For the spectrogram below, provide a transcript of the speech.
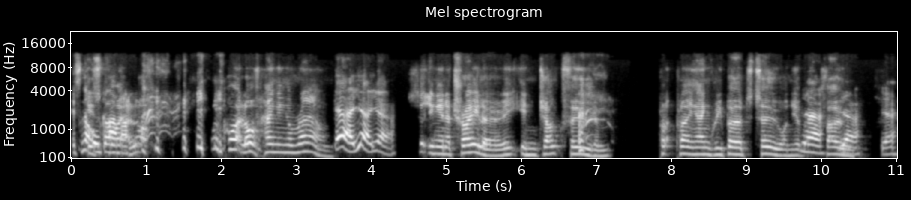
it's not is all quite a lot. well, quite a lot of hanging around, yeah, yeah, yeah. sitting in a trailer, eating junk food, and pl- playing Angry Birds 2 on your Yeah, phone. yeah, yeah.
